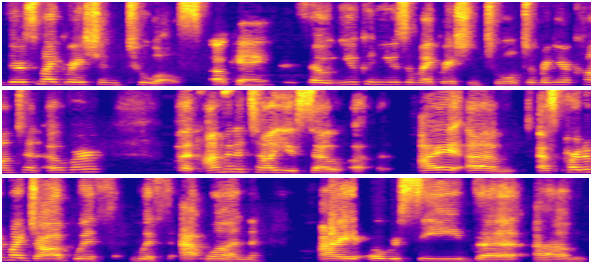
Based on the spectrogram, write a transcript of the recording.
There's migration tools. okay. So you can use a migration tool to bring your content over. But I'm going to tell you, so uh, I, um, as part of my job with, with At One, I oversee the, um,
